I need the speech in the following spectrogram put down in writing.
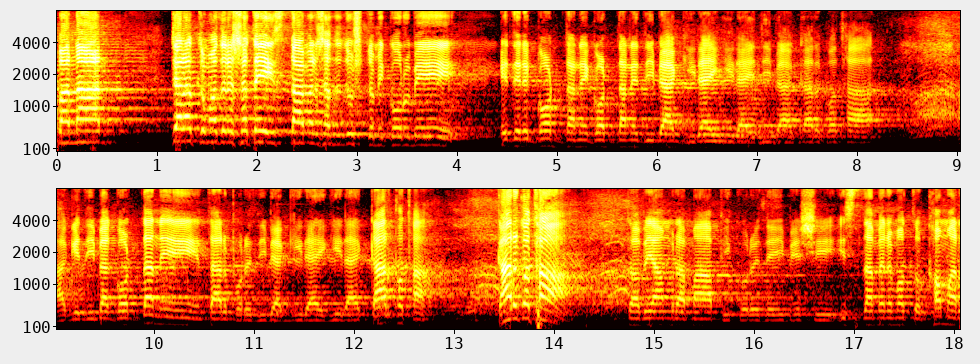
বানান। যারা তোমাদের সাথে ইসলামের সাথে দুষ্টমি করবে, এদের গর্দানে গর্দানে দিবা, গিরায় গিরায় দিবা, কার কথা? আগে দিবা গর্দানে, তারপরে দিবা গিরায় গিরায়, কার কথা? কার কথা? তবে আমরা মাফি করে দেই বেশি। ইসলামের মতো ক্ষমার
